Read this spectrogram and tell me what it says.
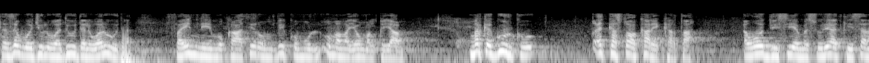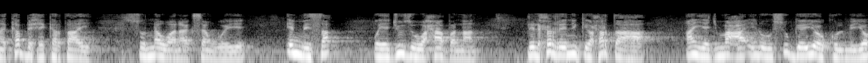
Tasawaju lwaduuda alwaluuda fa innii mukaahirun bikum lumama yowma alqiyaama marka guurku cid kastooo kari karta awooddiisa iyo mas'uuliyaadkiisana ka bixi kartaay sunno wanaagsan weeye imisa wayajuusu waxaa bannaan lilxuri ninkii xorta ahaa an yajmaca inuu isu geeyooo kulmiyo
